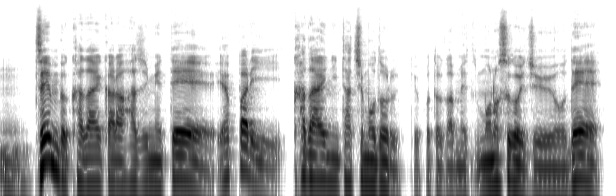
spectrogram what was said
うんうんうん、全部課題から始めて、やっぱり課題に立ち戻るっていうことがものすごい重要で、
